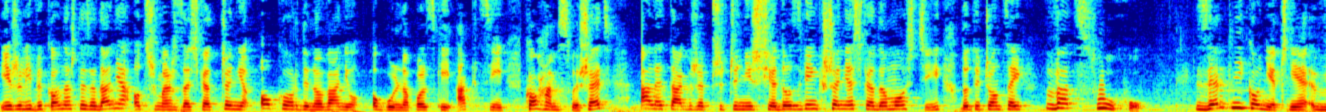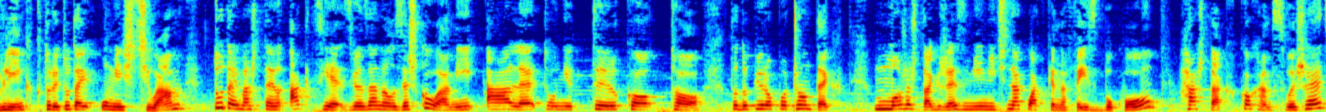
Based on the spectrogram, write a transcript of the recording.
Jeżeli wykonasz te zadania, otrzymasz zaświadczenie o koordynowaniu ogólnopolskiej akcji Kocham Słyszeć, ale także przyczynisz się do zwiększenia świadomości dotyczącej wad słuchu. Zerknij koniecznie w link, który tutaj umieściłam. Tutaj masz tę akcję związaną ze szkołami, ale to nie tylko to. To dopiero początek. Możesz także zmienić nakładkę na Facebooku, hashtag kocham słyszeć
